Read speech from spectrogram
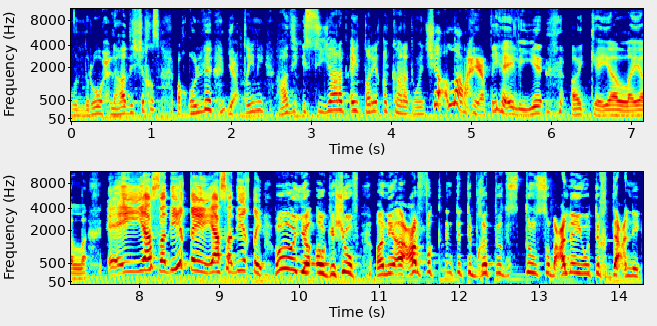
ونروح لهذا الشخص أقول له يعطيني هذه السيارة بأي طريقة كانت وإن شاء الله راح يعطيها إلي. أوكي يلا يلا. يا صديقي يا صديقي. أوه يا اوجا شوف أني أعرفك أنت تبغى تنص- تنصب علي وتخدعني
